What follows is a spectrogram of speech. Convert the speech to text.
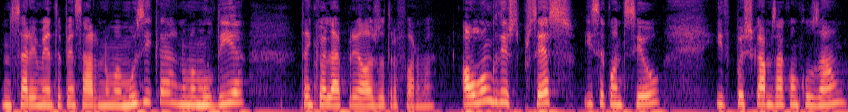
necessariamente a pensar numa música, numa melodia, tenho que olhar para elas de outra forma. Ao longo deste processo, isso aconteceu e depois chegámos à conclusão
